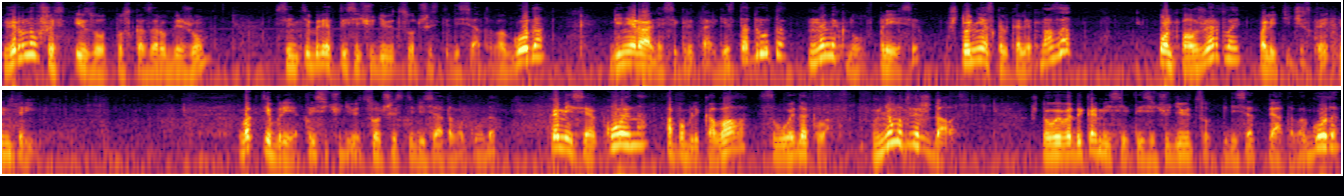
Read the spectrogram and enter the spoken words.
Вернувшись из отпуска за рубежом, в сентябре 1960 года генеральный секретарь Гестадрута намекнул в прессе, что несколько лет назад он пал жертвой политической интриги. В октябре 1960 года комиссия Коэна опубликовала свой доклад. В нем утверждалось, что выводы комиссии 1955 года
